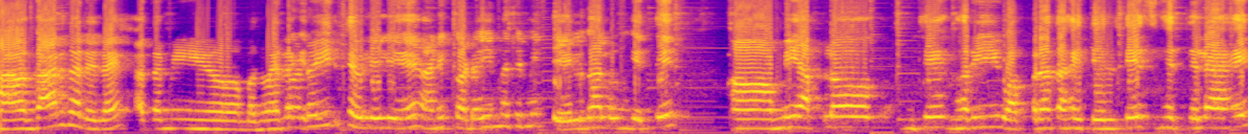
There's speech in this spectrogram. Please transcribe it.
हा गार झालेला आहे. आता मी बनवायला कढई. ठेवलेली आहे आणि कढईमध्ये मी तेल घालून घेते. मी आपलं जे घरी वापरत आहे तेल तेच घेतलेलं आहे.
